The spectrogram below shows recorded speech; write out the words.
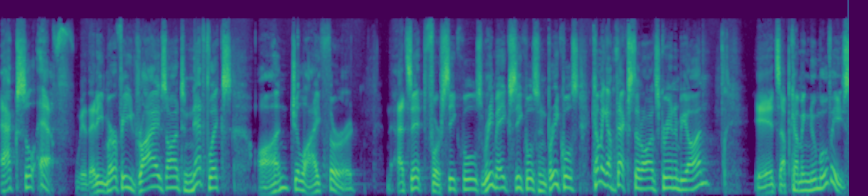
Axel F with Eddie Murphy drives onto Netflix on July 3rd. That's it for sequels, remakes, sequels, and prequels. Coming up next On Screen and Beyond, it's upcoming new movies.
